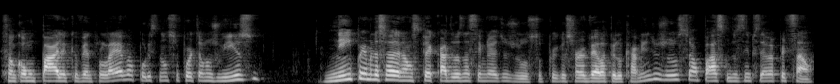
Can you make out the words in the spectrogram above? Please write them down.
São como palha que o vento leva, por isso não suportam o juízo, nem permanecerão os pecadores na Assembleia do Justo, porque o Senhor vela pelo caminho do justo e ao passo dos simples leva a perdição.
